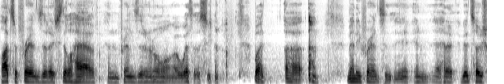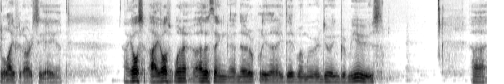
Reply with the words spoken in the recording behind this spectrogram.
lots of friends that I still have, and friends that are no longer with us. You know, but many friends and, and had a good social life at RCA. I also, I also, one other thing uh, notably that I did when we were doing BMEWS, uh,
